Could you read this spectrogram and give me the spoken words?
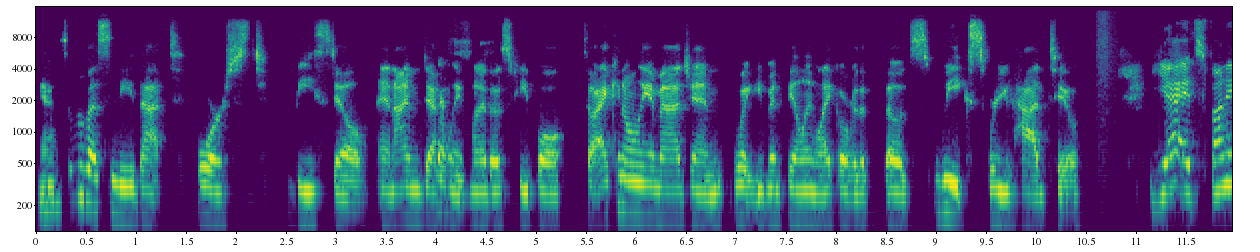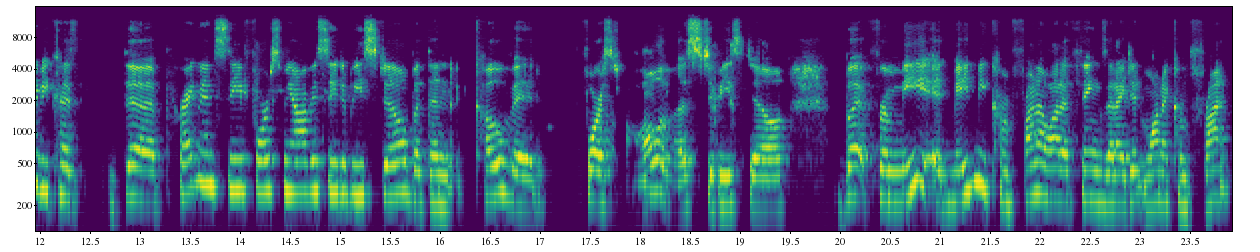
Yeah. Some of us need that forced be still. And I'm definitely yes. one of those people. So I can only imagine what you've been feeling like over the, those weeks where you had to. Yeah, it's funny because the pregnancy forced me obviously to be still, but then COVID forced all of us to be still. But for me, it made me confront a lot of things that I didn't want to confront,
